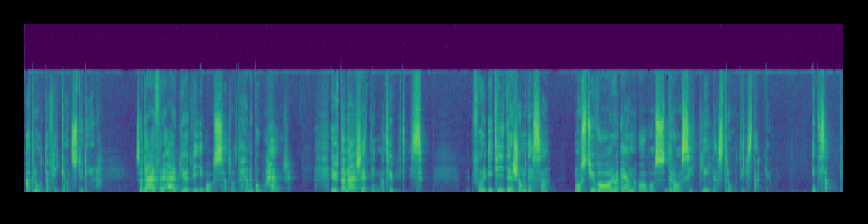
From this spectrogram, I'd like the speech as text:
att låta flickan studera. Så därför erbjöd vi oss att låta henne bo här. Utan ersättning naturligtvis. För i tider som dessa måste ju var och en av oss dra sitt lilla strå till stacken. Inte sant?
